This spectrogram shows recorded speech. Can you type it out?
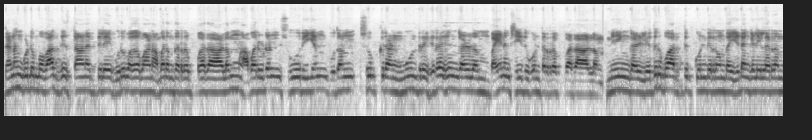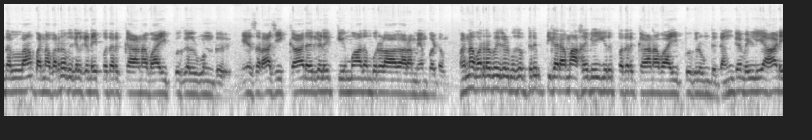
தனங்குடும்ப வாக்குஸ்தானத்திலே குரு பகவான் அமர்ந்திருப்பதாலும் அவருடன் சூரியன் புதன் சுக்கிரன் மூன்று கிரகங்களும் பயணம் செய்து கொண்டிருப்பதாலும் நீங்கள் எதிர்பார்த்து கொண்டிருந்த இடங்களிலிருந்தெல்லாம் பண வரவுகள் கிடைப்பதற்கான வாய்ப்புகள் உண்டு. மேசராசிக்காரர்களுக்கு இம்மாதம் பொருளாதாரம் மேம்படும். பண வரவுகள் மிக திருப்திகரமாகவே இருப்பதற்கான வாய்ப்புகள் உண்டு. தங்க வெள்ளி ஆடை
